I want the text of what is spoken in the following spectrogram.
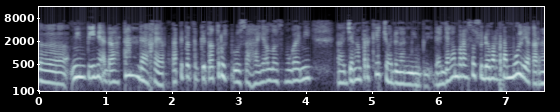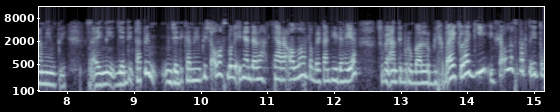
uh, mimpi ini adalah tanda khair, tapi tetap kita terus berusaha. Ya Allah semoga ini uh, jangan terkecoh dengan mimpi. Dan jangan merasa sudah merasa mulia karena mimpi. Saya ini jadi tapi menjadikan mimpi Allah sebagai ini adalah cara Allah untuk memberikan hidayah supaya anti berubah lebih baik lagi. Insya Allah seperti itu.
